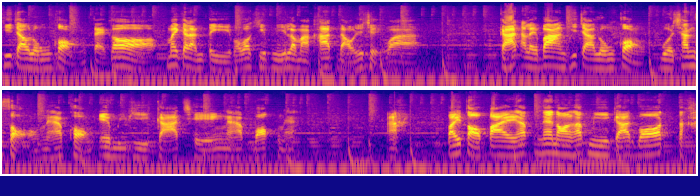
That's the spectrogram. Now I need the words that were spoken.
ที่จะลงกล่อง แต่ก็ไม่การันตี เพราะว่าคลิปนี้เรามาคาดเดาเฉยๆว่า การ์ดอะไรบ้างที่จะลงกล่องเวอร์ชั่น 2 นะครับ ของ MVP การ์ดเชงนะครับบล็อกนะอะไปต่อไปครับแน่นอนครับมีการ์ดบอสตะข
